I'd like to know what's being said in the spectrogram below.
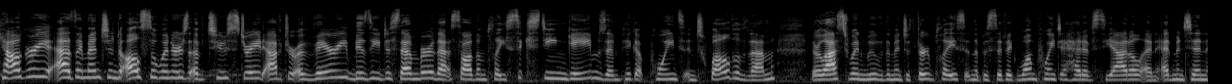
Calgary, as I mentioned, also winners of two straight after a very busy December that saw them play 16 games and pick up points in 12 of them. Their last win moved them into third place in the Pacific, one point ahead of Seattle and Edmonton,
